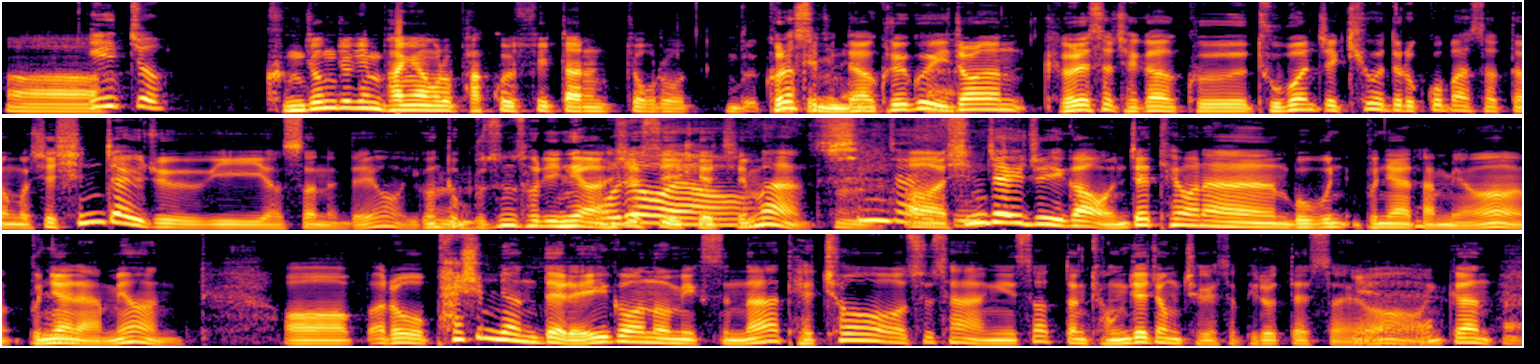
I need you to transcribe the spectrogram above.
어, 아. 일조. 긍정적인 방향으로 바꿀 수 있다는 쪽으로 뭐, 그렇습니다. 그리고 네. 이런 그래서 제가 그 두 번째 키워드로 꼽았었던 것이 신자유주의였었는데요. 이건 또 음. 무슨 소리냐 하실 어려워요. 수 있겠지만 신자. 어, 신자유주의가 언제 태어난 부분 분야라면 분야라면 어, 바로 80년대 레이거노믹스나 대처 수상이 썼던 경제 정책에서 비롯됐어요. 예. 그러니까 예.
